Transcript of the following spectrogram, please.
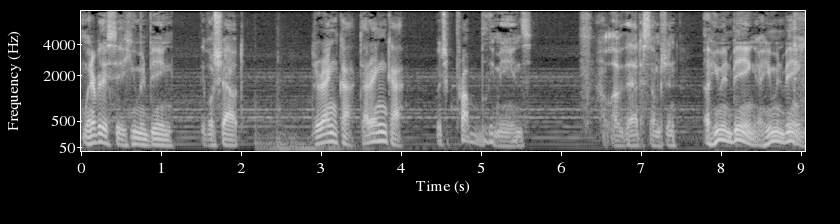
Whenever they see a human being, they will shout, Darenka, Darenka, which probably means, I love that assumption, a human being, a human being.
